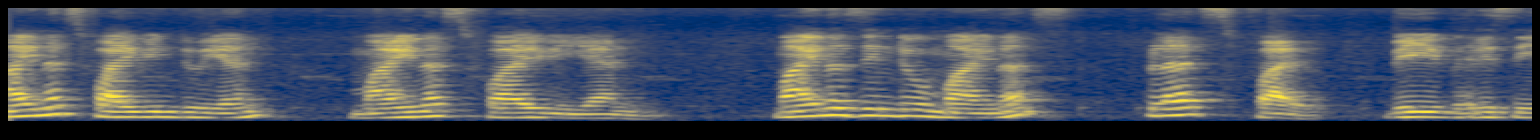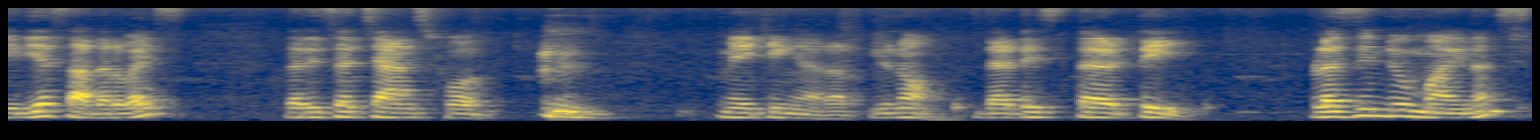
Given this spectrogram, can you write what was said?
minus 5 into n minus 5n minus into minus plus 5 be very serious otherwise there is a chance for making error. You know that is 30 plus into minus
